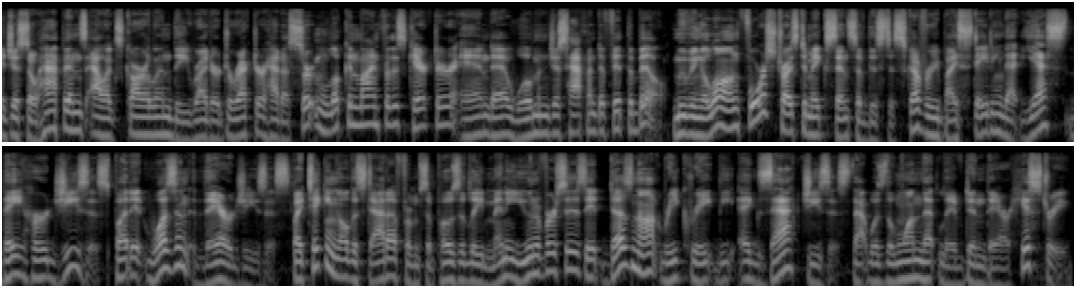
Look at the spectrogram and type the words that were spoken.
It just so happens Alex Garland, the writer-director, had a certain look in mind for this character, and a woman just happened to fit the bill. Moving along, Forest tries to make sense of this discovery by stating that yes, they heard Jesus, but it wasn't their Jesus. By taking all this data from supposedly many universes, it does not recreate the exact Jesus that was the one that lived in their history.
